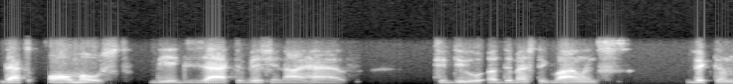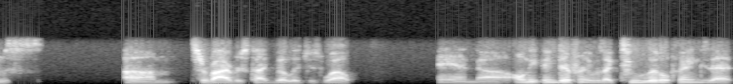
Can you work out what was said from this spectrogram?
that's almost the exact vision I have to do a domestic violence victims um, survivors type village as well. And uh, only thing different, it was like two little things that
